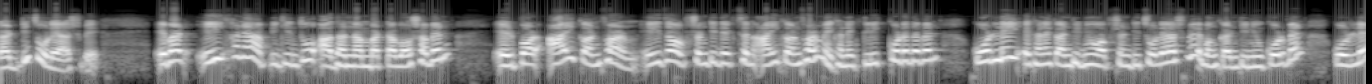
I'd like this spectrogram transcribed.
কার্ডটি চলে আসবে। এবার এইখানে আপনি কিন্তু আধার নাম্বারটা বসাবেন। এরপর আই কনফার্ম এই যে অপশনটি দেখছেন আই কনফার্ম এখানে ক্লিক করে দেবেন। করলেই এখানে কন্টিনিউ অপশনটি চলে আসবে এবং কন্টিনিউ করবেন। করলে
